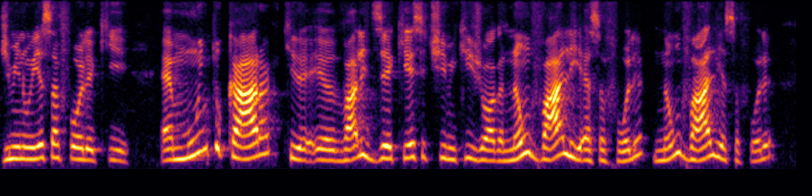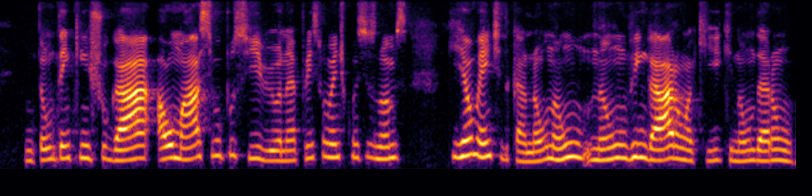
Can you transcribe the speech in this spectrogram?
diminuir essa folha aqui é muito cara, que é, vale dizer que esse time que joga não vale essa folha, não vale essa folha. Então tem que enxugar ao máximo possível, né? Principalmente com esses nomes que realmente, cara, não não não vingaram aqui, que não deram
